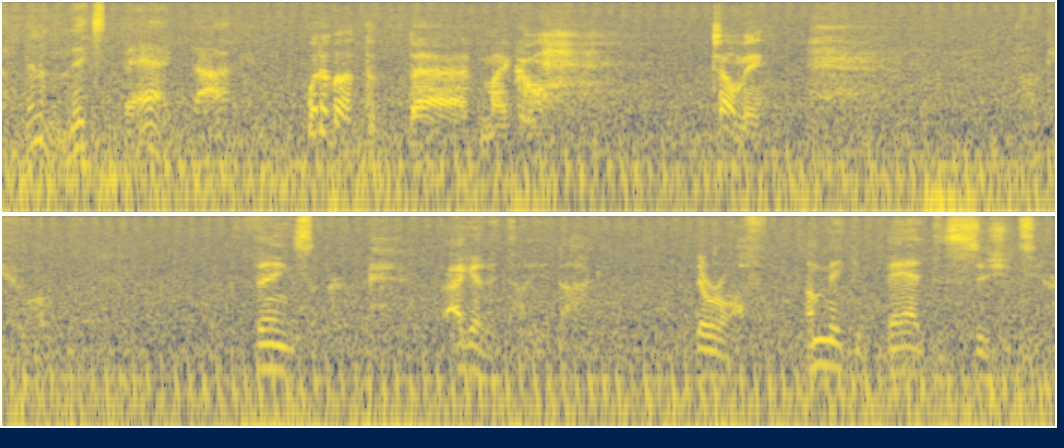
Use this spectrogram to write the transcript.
I've been a mixed bag, Doc. What about the bad, Michael? Tell me. Okay, well, things are... I gotta tell you, Doc. They're awful. I'm making bad decisions here.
